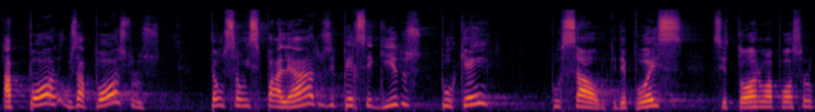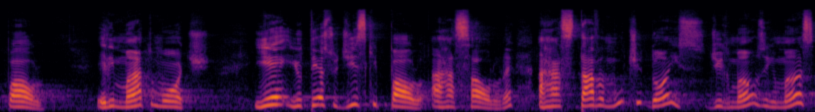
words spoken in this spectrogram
Apó os apóstolos então são espalhados e perseguidos por quem? Por Saulo, que depois se torna o apóstolo Paulo. Ele mata um monte. E, e, o texto diz que Paulo, Saulo, né, arrastava multidões de irmãos e irmãs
